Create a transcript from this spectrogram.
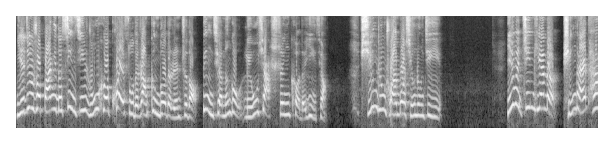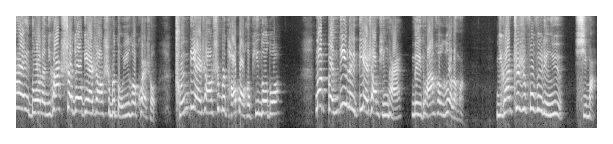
也就是说，把你的信息如何快速的让更多的人知道，并且能够留下深刻的印象，形成传播，形成记忆。因为今天的平台太多了，你看社交电商是不是抖音和快手？纯电商是不是淘宝和拼多多？那本地类电商平台，美团和饿了么？你看知识付费领域，西马。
